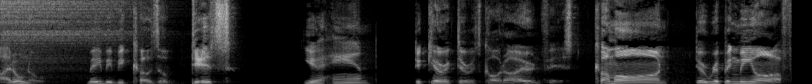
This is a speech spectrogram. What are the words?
I don't know. Maybe because of this? Your hand? The character is called Iron Fist. Come on! They're ripping me off.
